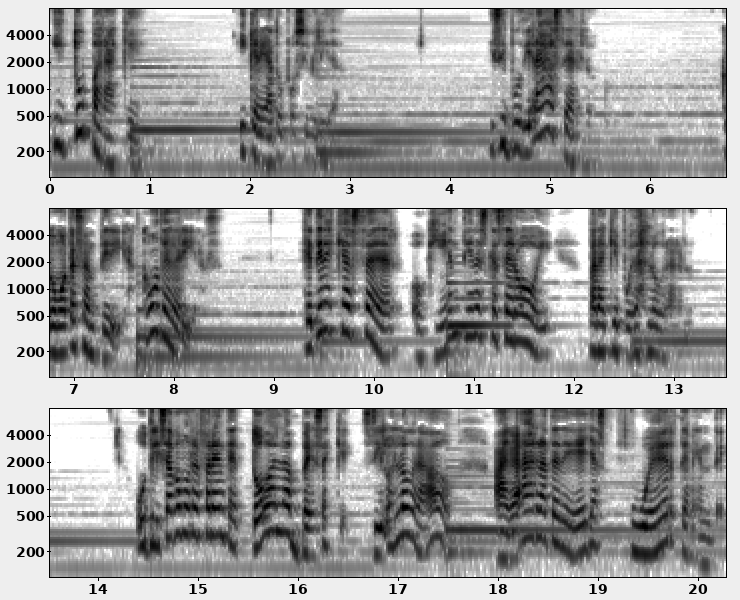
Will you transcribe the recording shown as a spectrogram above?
¿Y tú para qué? Y crea tu posibilidad. Y si pudieras hacerlo, ¿cómo te sentirías? ¿Cómo te verías? ¿Qué tienes que hacer o quién tienes que ser hoy para que puedas lograrlo? Utiliza como referente todas las veces que sí lo has logrado. Agárrate de ellas fuertemente.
